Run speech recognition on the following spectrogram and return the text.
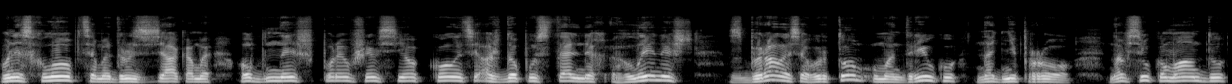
Вони з хлопцями, друзяками, обнишпоривши всі околиці аж до пустельних глинищ, збиралися гуртом у мандрівку на Дніпро. На всю команду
